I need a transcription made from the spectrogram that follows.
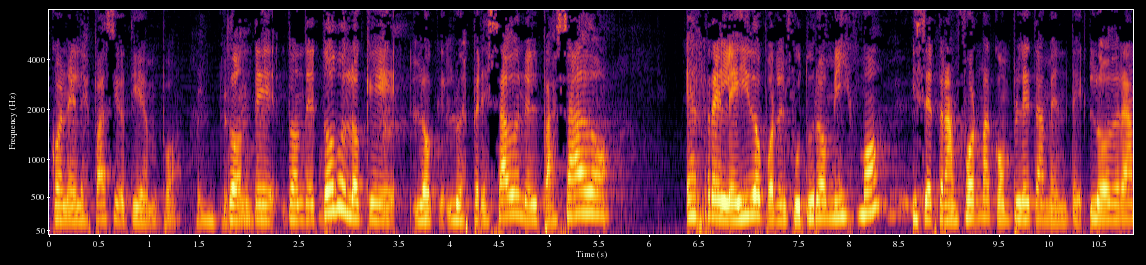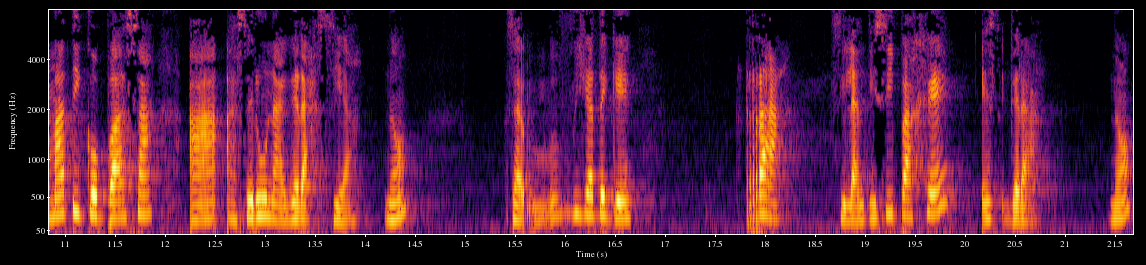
con el espacio-tiempo, donde, donde todo lo que, lo lo expresado en el pasado es releído por el futuro mismo y se transforma completamente. Lo dramático pasa a hacer una gracia, ¿no? O sea, fíjate que Ra, si la anticipa G, es Gra, ¿no?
